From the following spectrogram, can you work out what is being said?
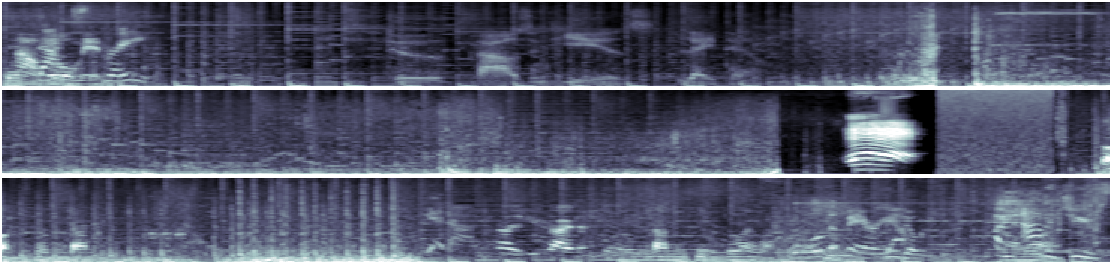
เจ็บอ้าว That's Oh, man. great. Two thousand years later. แอะก่อนโดนดันใช่ที่ตายนะโดนดันจริงด้วยว่ะ All the merrier. I'm out of juice.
